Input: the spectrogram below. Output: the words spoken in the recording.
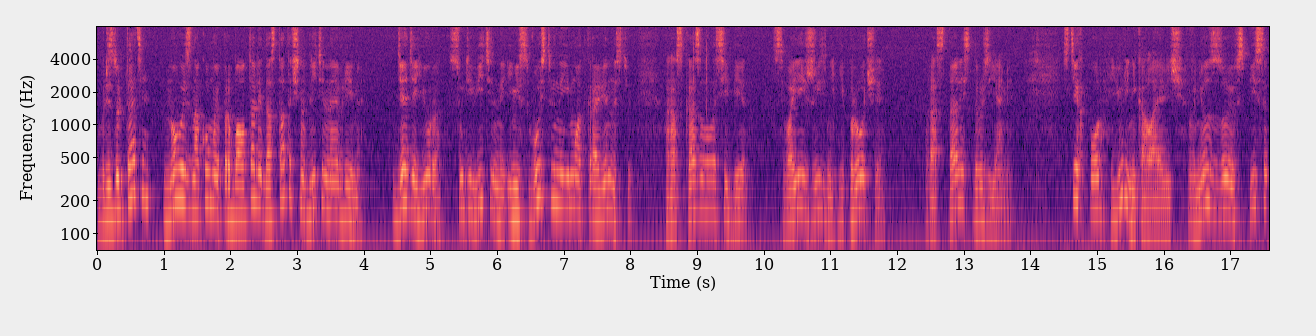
В результате новые знакомые проболтали достаточно длительное время. Дядя Юра с удивительной и несвойственной ему откровенностью рассказывал о себе, своей жизни и прочее, расстались друзьями. С тех пор Юрий Николаевич внес Зою в список,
